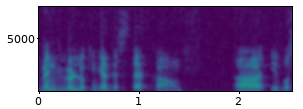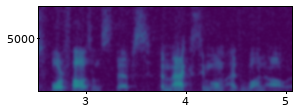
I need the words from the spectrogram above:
when we were looking at the step count, uh, it was 4,000 steps, the maximum at one hour.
